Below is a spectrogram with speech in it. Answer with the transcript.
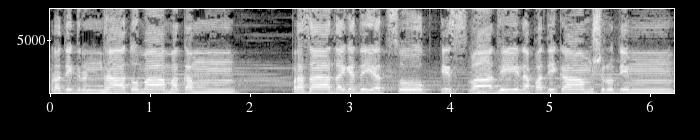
प्रतिगृह्णातु मामकम् प्रसादयति यत्सूक्तिस्वाधीनपतिकाम् श्रुतिम्।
